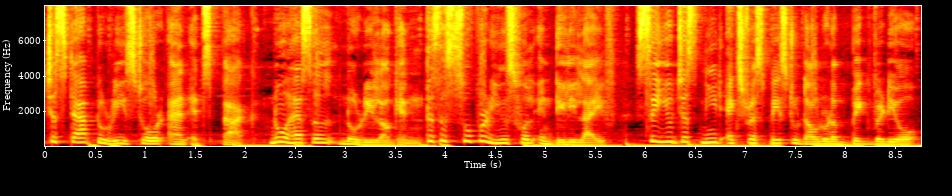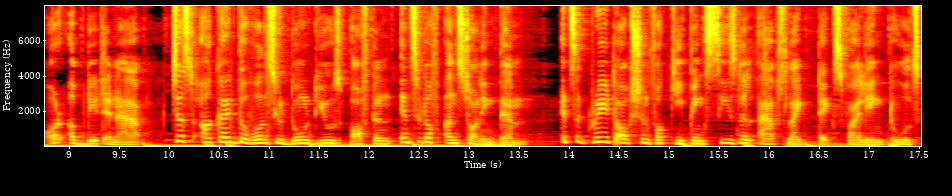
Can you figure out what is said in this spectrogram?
Just tap to restore and it's back. No hassle, no re-login. This is super useful in daily life. Say you just need extra space to download a big video or update an app. Just archive the ones you don't use often instead of uninstalling them. It's a great option for keeping seasonal apps like text filing tools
